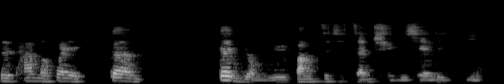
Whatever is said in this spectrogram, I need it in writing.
就是他们会更更勇于帮自己争取一些利益，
